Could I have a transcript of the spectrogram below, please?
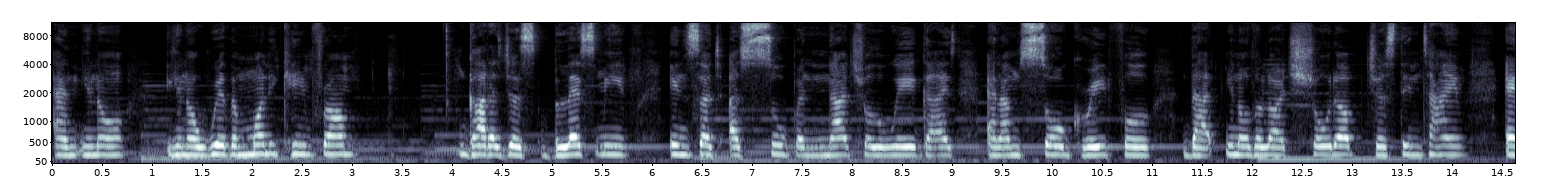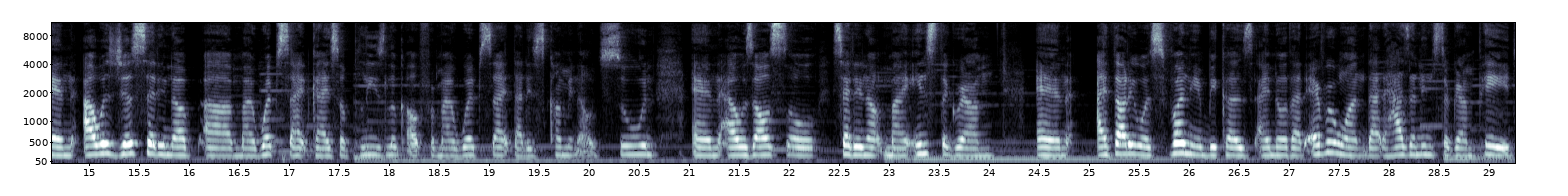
and, you know, you know, where the money came from. God has just blessed me in such a supernatural way, guys. And I'm so grateful that, you know, the Lord showed up just in time. And I was just setting up uh, my website, guys. So please look out for my website that is coming out soon. And I was also setting up my Instagram. And I thought it was funny because I know that everyone that has an Instagram page,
